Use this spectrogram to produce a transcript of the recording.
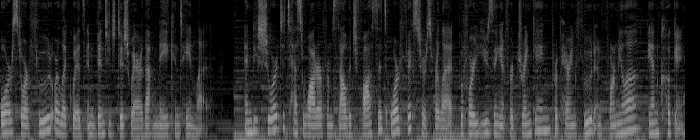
or store food or liquids in vintage dishware that may contain lead. And be sure to test water from salvage faucets or fixtures for lead before using it for drinking, preparing food and formula, and cooking.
